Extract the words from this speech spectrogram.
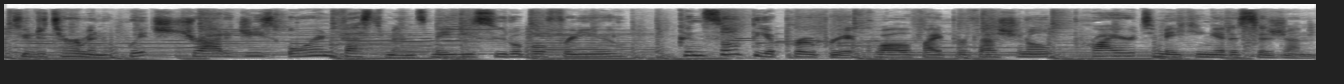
To determine which strategies or investments may be suitable for you, consult the appropriate qualified professional prior to making a decision.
